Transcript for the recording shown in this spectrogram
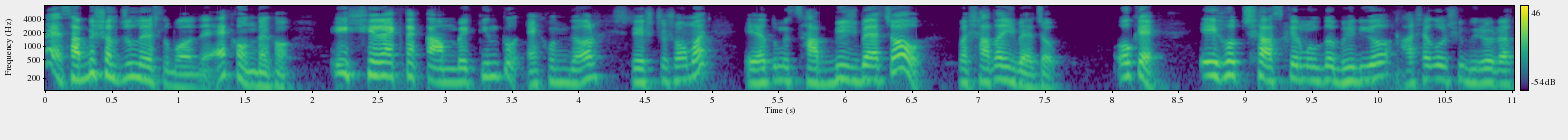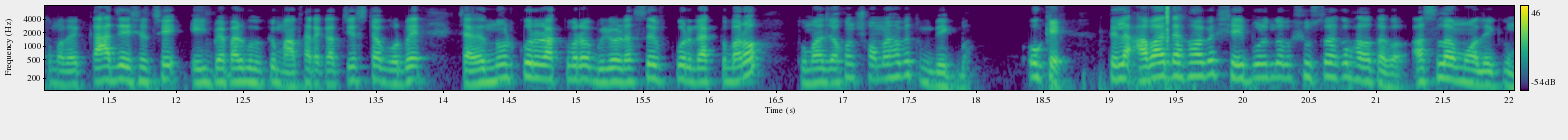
হ্যাঁ ছাব্বিশ সাল চলে আসলো বলা যায়। এখন দেখো, এই সেরা একটা কামব্যাক কিন্তু এখন দেওয়ার শ্রেষ্ঠ সময়, এটা তুমি ছাব্বিশ ব্যাচাও বা সাতাইশ ব্যাচাও ওকে এই হচ্ছে আজকের মূলত ভিডিও। আশা করছি ভিডিওটা তোমাদের কাজে এসেছে। এই ব্যাপারগুলো একটু মাথায় রাখার চেষ্টা করবে। চাইলে নোট করে রাখতে পারো, ভিডিওটা সেভ করে রাখতে পারো। তোমার যখন সময় হবে তুমি দেখবা। ওকে তাহলে আবার দেখা হবে। সেই পর্যন্ত সুস্থ থাকো, ভালো থাকো। আসসালামু আলাইকুম।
